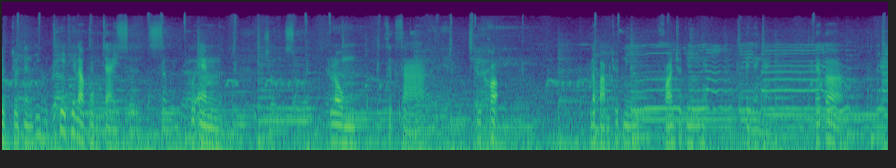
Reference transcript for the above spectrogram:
จุดจุดหนึ่งที่ที่ที่เราภูมิใจคือครูแอม ลงศึกษา วิเคราะห์ระบำชุดนี้ฟ้อนชุดนี้เนี่ยเป็นยังไง แล้วก็ท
